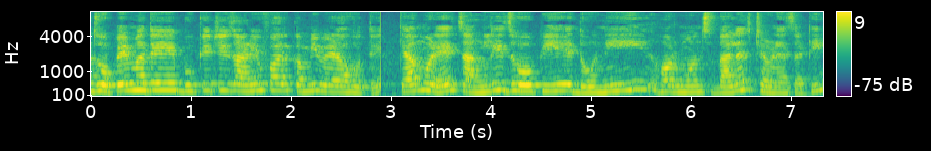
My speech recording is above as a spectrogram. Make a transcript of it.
झोपेमध्ये भुकेची जाणीव फार कमी वेळा होते. त्यामुळे चांगली झोप ही हे दोन्ही हॉर्मोन्स बॅलन्स ठेवण्यासाठी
